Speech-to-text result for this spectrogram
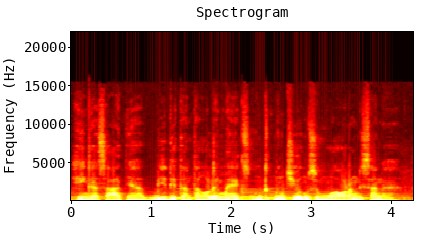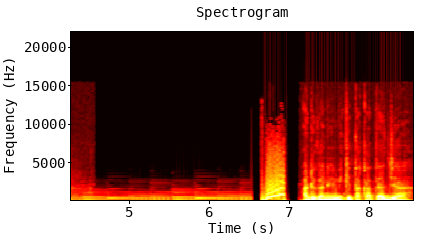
Hingga saatnya B ditantang oleh Max untuk mencium semua orang di sana. Adegan ini kita cut aja.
